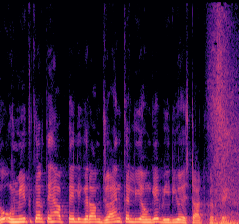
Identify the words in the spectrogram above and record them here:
तो उम्मीद करते हैं आप टेलीग्राम ज्वाइन कर लिए होंगे वीडियो स्टार्ट करते हैं।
